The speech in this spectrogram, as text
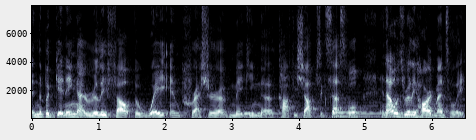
In the beginning, I really felt the weight and pressure of making the coffee shop successful, and that was really hard mentally.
